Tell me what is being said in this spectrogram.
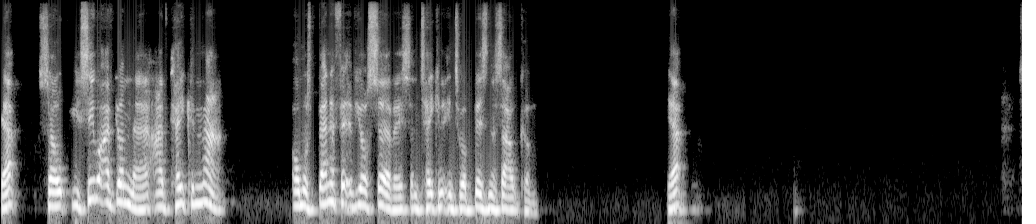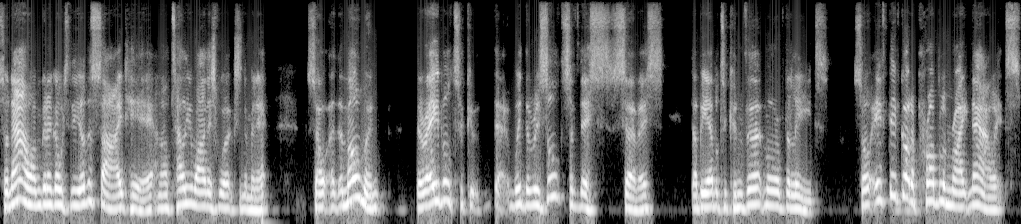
Yeah, so you see what I've done there? I've taken that almost benefit of your service and taken it into a business outcome. Yeah. So now I'm going to go to the other side here and I'll tell you why this works in a minute. So at the moment, they're able to, with the results of this service, they'll be able to convert more of the leads. So if they've got a problem right now, it's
